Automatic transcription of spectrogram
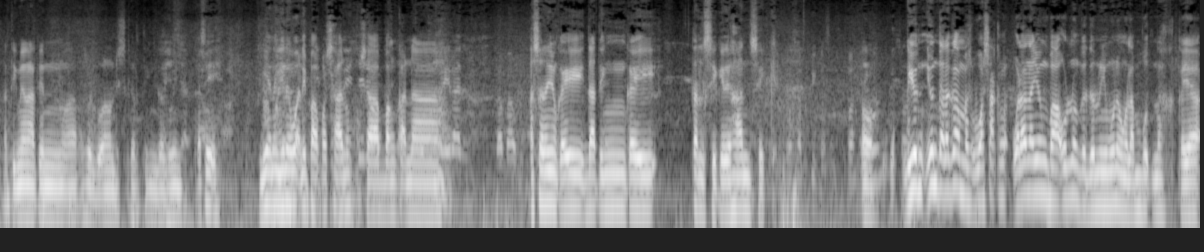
At tingnan natin mga kasul kung anong discarding gagawin. Kasi yan ang ginawa ni Papa sa, ano, sa bangka na asa na yung kay dating kay Talsik, kay Hansik. Oh, yun yun talaga mas wasak na- wala na yung baon nun gaganunin mo na lambot na. Kaya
